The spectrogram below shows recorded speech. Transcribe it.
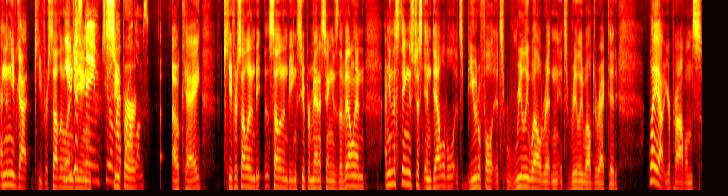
And then you've got Kiefer Sutherland. You just named two of my super, problems. Okay. Kiefer Sutherland, be, Sutherland being super menacing as the villain. I mean, this thing is just indelible. It's beautiful. It's really well written. It's really well directed. Lay out your problems.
